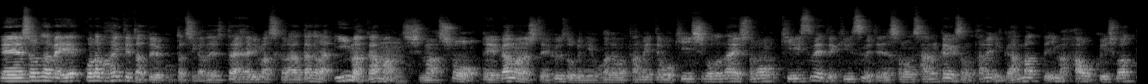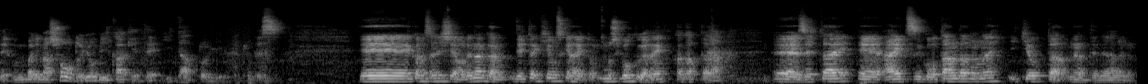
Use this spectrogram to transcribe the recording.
えー、そのため、え、お腹入ってたという子たちが、ね、絶対入りますから、だから今我慢しましょう。えー、我慢して風俗にお金を貯めておき、仕事ない人も切り詰めて切り詰めてね、その3ヶ月のために頑張って今歯を食いしばって踏ん張りましょうと呼びかけていたということです。えー、金さん自身は俺なんか絶対気をつけないと、もし僕がね、かかったら、えー、絶対、えー、あいつ五反田のね、生きよったなんてね、ある、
